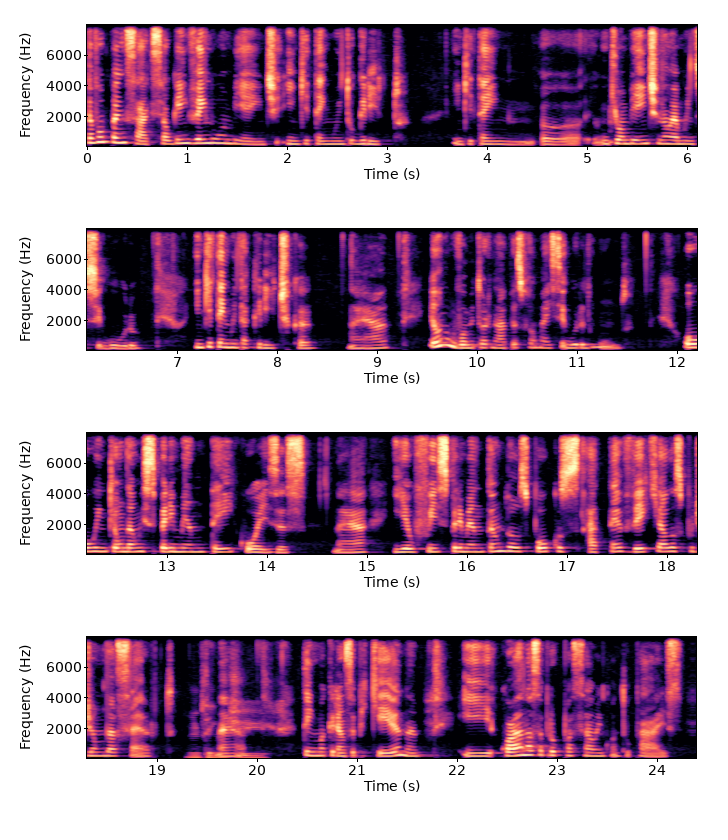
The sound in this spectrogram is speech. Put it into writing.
Então vamos pensar que se alguém vem de um ambiente em que tem muito grito, em que tem, ah, em que o ambiente não é muito seguro, em que tem muita crítica, né? Eu não vou me tornar a pessoa mais segura do mundo. Ou em que eu não experimentei coisas, né? E eu fui experimentando aos poucos até ver que elas podiam dar certo Entendi. tem uma criança pequena e qual é a nossa preocupação enquanto pais?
